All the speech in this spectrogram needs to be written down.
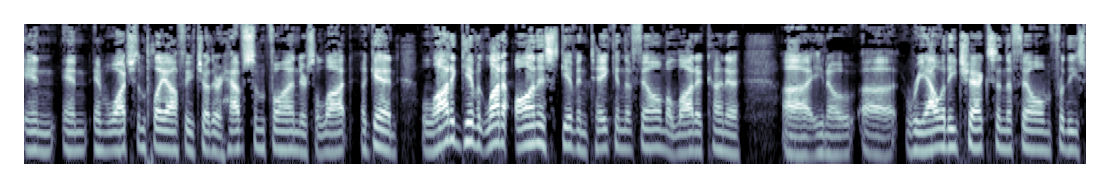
and and and watch them play off each other. Have some fun. There's a lot again, a lot of give, a lot of honest give and take in the film. A lot of kind of uh, you know uh, reality checks in the film for these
